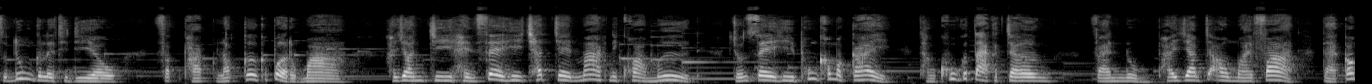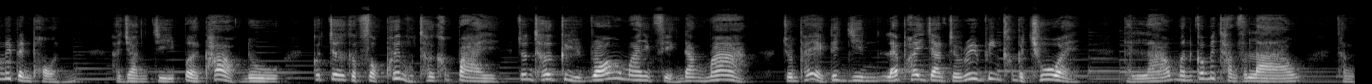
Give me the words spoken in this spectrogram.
สะดุ้งกันเลยทีเดียว สักพักล็อกเกอร์ก็เปิดออกมาฮยอนจีเห็นเซฮีชัดเจนมากในความมืด จนเซฮีพุ่งเข้ามาใกล้ ทั้งคู่ก็แตกกระเจิง แฟนหนุ่มพยายามจะเอาไม้ฟาด แต่ก็ไม่เป็นผล ฮยอนจีเปิดผ้าออกดู ก็เจอกับศพเพื่อนของเธอเข้าไป จนเธอกรีดร้องออกมาอย่างเสียงดังมาก จนพระเอกได้ยินและพยายามจะรีบวิ่งเข้าไปช่วย แต่แล้วมันก็ไม่ทันสลาว ทั้ง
